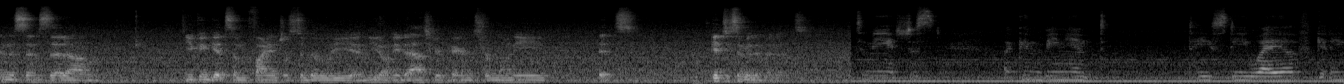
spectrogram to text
in the sense that um, you can get some financial stability and you don't need to ask your parents for money. It's get you some independence. To me, it's just a convenient tasty way of getting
